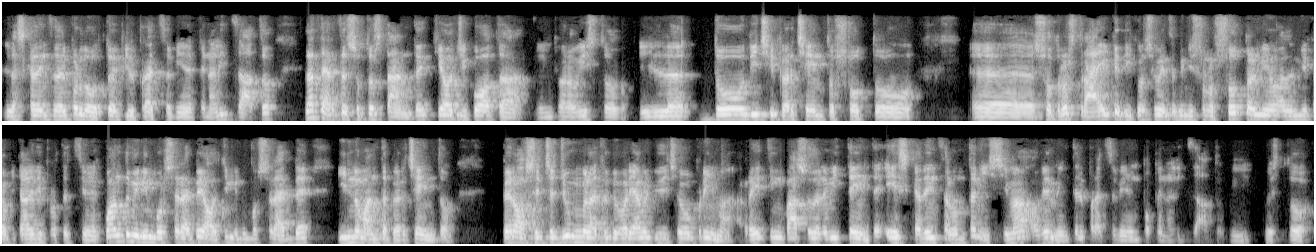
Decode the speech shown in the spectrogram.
la scadenza del prodotto e più il prezzo viene penalizzato. La terza è il sottostante, che oggi quota, ancora ho visto, il 12% sotto, eh, sotto lo strike, di conseguenza quindi sono sotto al mio, al mio capitale di protezione. Quanto mi rimborserebbe oggi? Mi rimborserebbe il 90%. Però se ci aggiungo le altre due variabili che dicevo prima, rating basso dell'emittente e scadenza lontanissima, ovviamente il prezzo viene un po' penalizzato. Quindi questo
